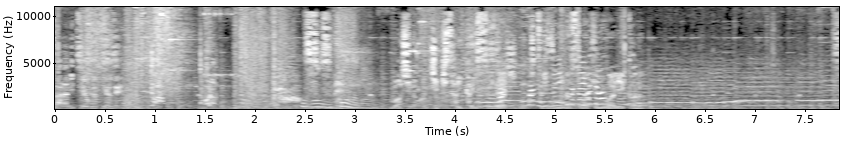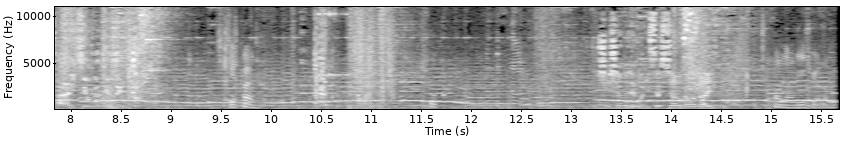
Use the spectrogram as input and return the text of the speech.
さらに強くなってやるぜほら第一次的人，わしらは時期再開するぜ生死の秩序を乱すわけにはいかぬさらに強くなってやるぜ别犯了。死者名簿に拙者の名はない荒凉理解了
